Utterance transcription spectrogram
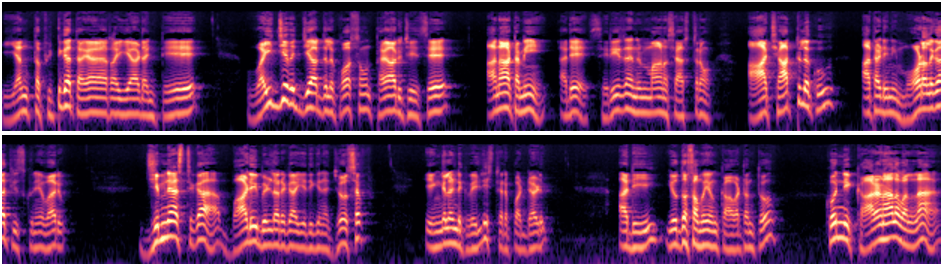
ఎంత ఫిట్గా తయారయ్యాడంటే వైద్య విద్యార్థుల కోసం తయారు చేసే అనాటమీ అదే శరీర నిర్మాణ శాస్త్రం ఆ చార్టులకు అతడిని మోడల్గా తీసుకునేవారు. జిమ్నాస్ట్గా బాడీ బిల్డర్గా ఎదిగిన జోసెఫ్ ఇంగ్లండ్కి వెళ్ళి స్థిరపడ్డాడు. అది యుద్ధ సమయం కావటంతో కొన్ని కారణాల వలన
